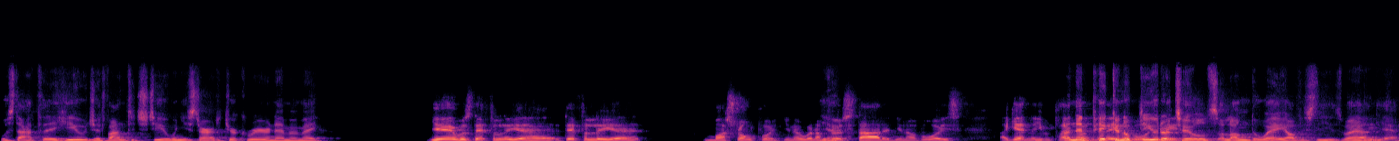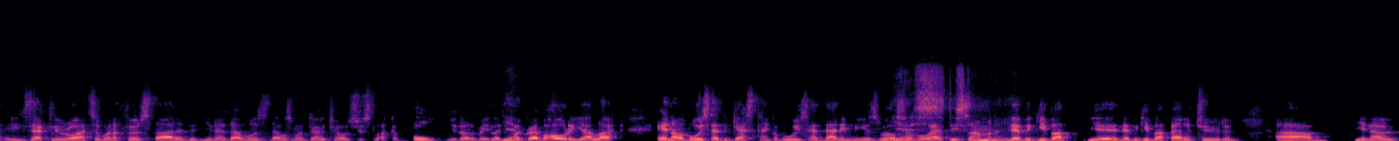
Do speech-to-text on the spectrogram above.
was that a huge advantage to you when you started your career in MMA? Yeah, it was definitely uh definitely uh my strong point. You know, when I yeah. first started, you know, I've always again even played and then picking up the other been, tools along the way obviously as well yeah exactly right so when i first started you know that was that was my go-to i was just like a bull you know what i mean like yeah. if i grab a hold of you like and i've always had the gas tank i've always had that in me as well yes, so i've always had this stamina never give up yeah never give up attitude and um, you know,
